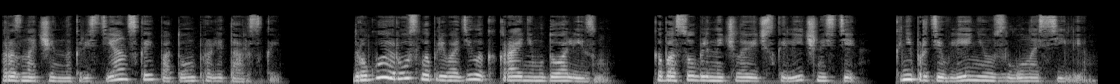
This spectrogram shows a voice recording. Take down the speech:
разночинно-крестьянской, потом пролетарской. Другое русло приводило к крайнему дуализму, к обособленной человеческой личности, к непротивлению злу насилием.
